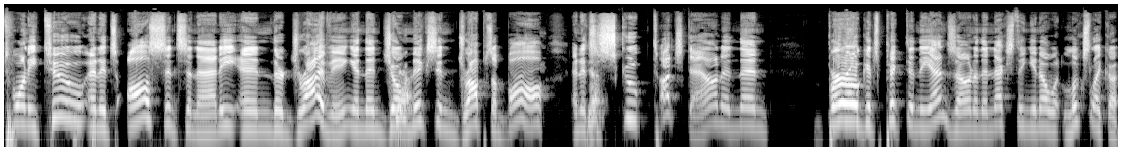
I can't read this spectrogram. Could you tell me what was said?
22, and it's all Cincinnati, and they're driving, and then Joe Yeah. Mixon drops a ball, and it's Yep. a scoop touchdown, and then Burrow gets picked in the end zone, and the next thing you know, it looks like a,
